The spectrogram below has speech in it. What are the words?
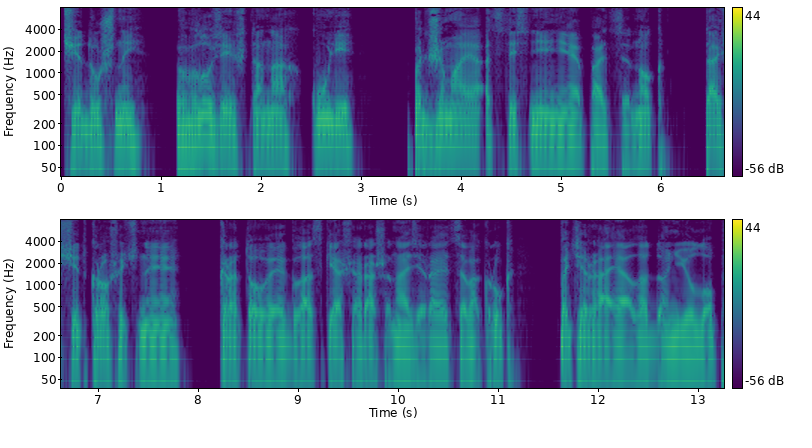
чедушный, в блузе и штанах кули, поджимая от стеснения пальцы ног, тащит крошечные кротовые глазки ошарашенно озираются вокруг, потирая ладонью лоб,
